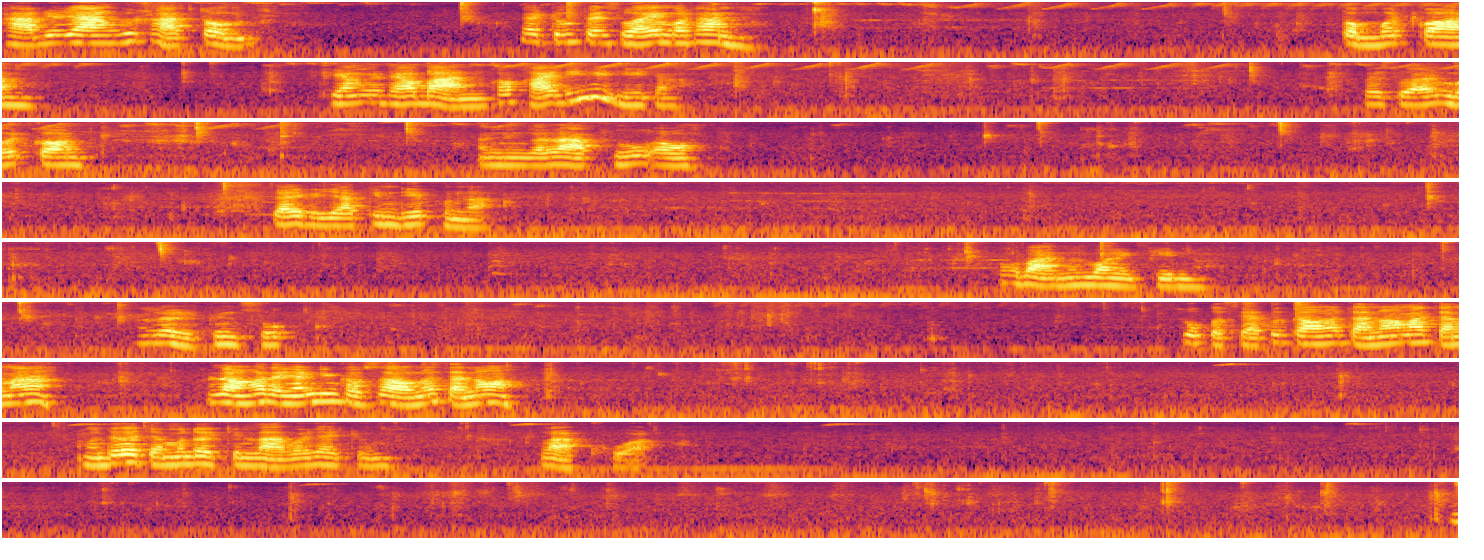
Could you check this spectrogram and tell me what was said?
ขาดอยู่ย่างคือขาดต้มแล้วจุ่มไปสวยบ่ท่าน ต้มเบิดก่อนเที่ยงในแถวบ้านเขาขายดีดีจ้ะไปสวนเบิดก่อน อันนี้ก็ลาบซุกเอาใจก็อยากกินดิบพุ่นน่ะเพราะบ้านมันบ่ให้กิน เลยกินสุกสุกกับแสบคือเก่านะจ๊ะเนาะมาจ๊ะมาหลังเขาแต่ยังกินข้าวเสาเนาะจ๊ะเนาะมาเด้อจ้ะมาเด้อกินลาบไว้ยายจุ่มลาบขัวด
